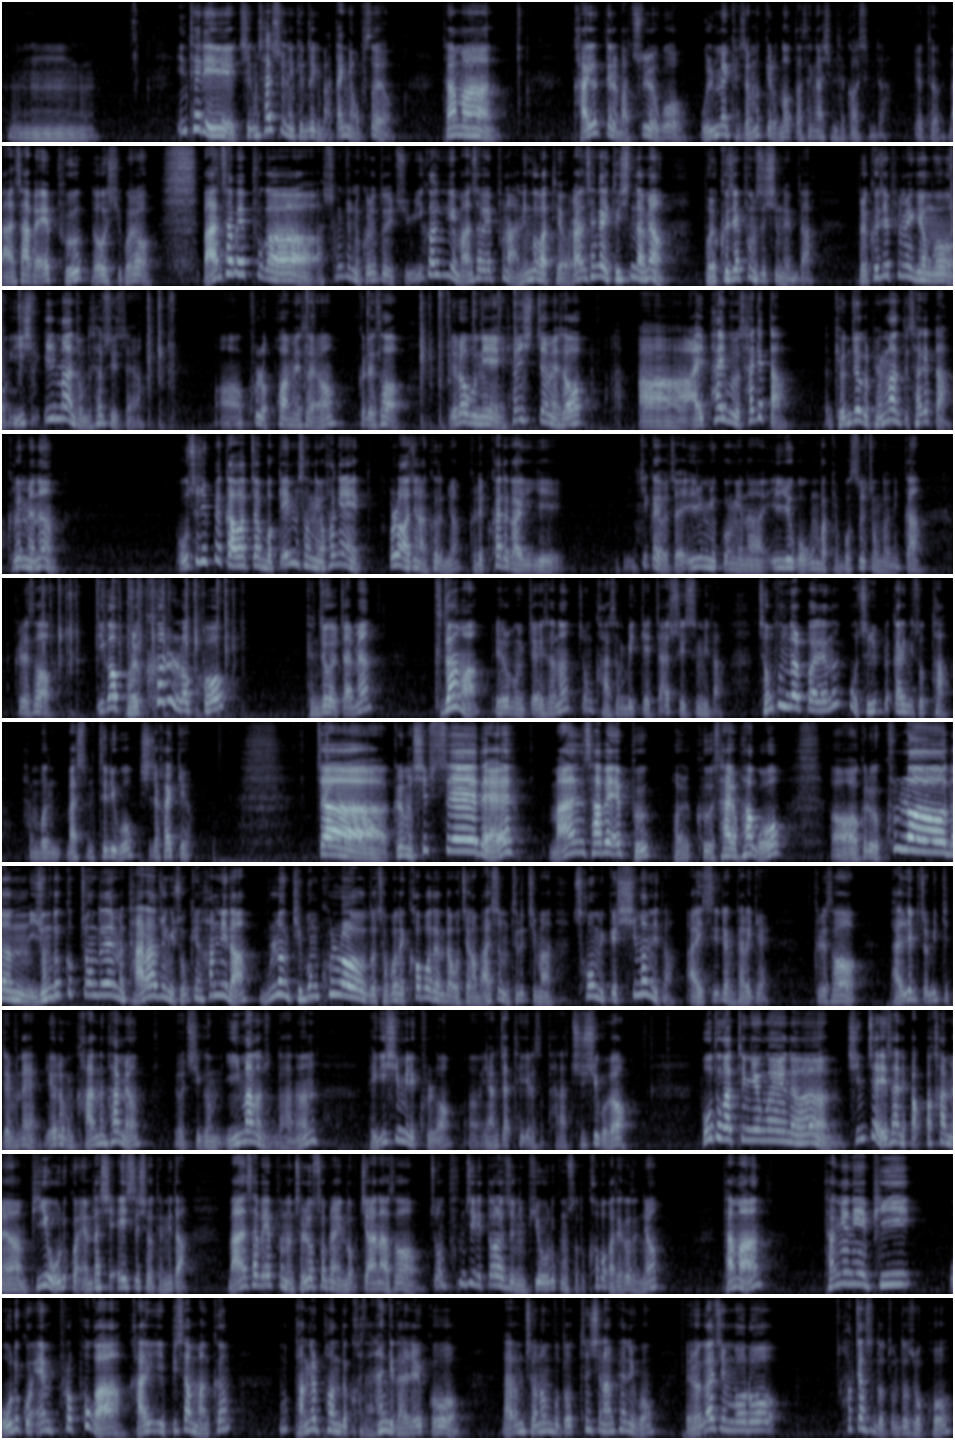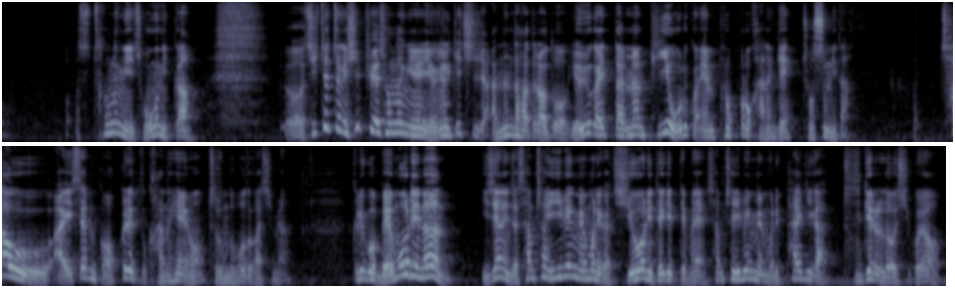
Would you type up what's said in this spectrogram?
음, 인텔이 지금 살 수 있는 견적이 마땅히 없어요. 다만 가격대를 맞추려고 울맥 계좌먹기로 넣었다 생각하시면 될 것 같습니다. 여튼 1400F 넣으시고요. 1400F가 성준이 그래도 이 가격에 1400F는 아닌 것 같아요. 라는 생각이 드신다면 벌크 제품 쓰시면 됩니다. bulk 제품의 경우 21만원 정도 살 수 있어요. 어, 쿨러 포함해서요. 그래서 여러분이 현 시점에서 아, i5 사겠다. 견적을 100만원대 사겠다. 그러면은 5600 가봤자 뭐 게임 성능이 확연히 올라가진 않거든요. 그래픽카드 가격이 끽해 봤자 1660이나 1650밖에 못 쓸 정도니까 그래서 이거 bulk를 넣고 견적을 짜면 그나마 여러분 입장에서는 좀 가성비 있게 짤 수 있습니다. 정품 넣을 바에는 5600 가는 게 좋다. 한번 말씀드리고 시작할게요. 자, 그러면 10세대 1400F 벌크 사용하고 어 그리고 쿨러는 이 정도 급 정도 되면 달아주는 게 좋긴 합니다. 물론 기본 쿨러도 저번에 커버된다고 제가 말씀을 드렸지만 소음이 꽤 심합니다. i3랑 다르게. 그래서 발열이 좀 있기 때문에 여러분 가능하면 요 지금 2만원 정도 하는 120mm 쿨러 어, 양자 태길에서 달아주시고요. 보드 같은 경우에는 진짜 예산이 빡빡하면 B560M-A 쓰셔도 됩니다. 10400F는 전력 소비량이 높지 않아서 좀 품질이 떨어지는 B560 써도 커버가 되거든요. 다만 당연히 B560M 프로4가 가격이 비싼 만큼 뭐 방열판도 커다란 게 달려있고 나름 전원부도 튼실한 편이고 여러가지 뭐로 확장성도 좀 더 좋고 성능이 좋으니까 어, 직접적인 CPU의 성능에 영향을 끼치지 않는다 하더라도 여유가 있다면 B560M 프로4로 가는 게 좋습니다. 차후 i7 거 업그레이드도 가능해요. 저 정도 보드 가시면. 그리고 메모리는 이제는 이제 3200 메모리가 지원이 되기 때문에 3200 메모리 8기가 두 개를 넣으시고요.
